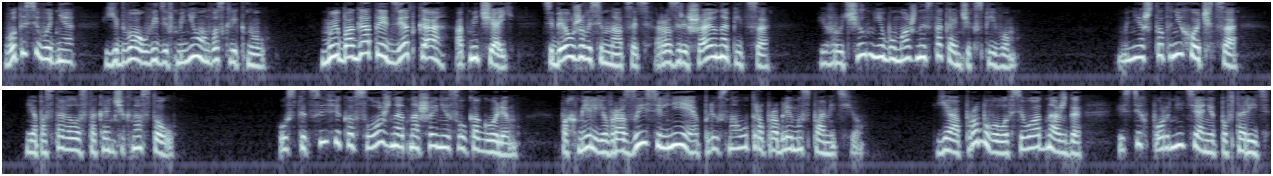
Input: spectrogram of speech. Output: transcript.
Вот и сегодня, едва увидев меня, он воскликнул. «Мы богатые, детка! Отмечай! Тебе уже восемнадцать, разрешаю напиться!» И вручил мне бумажный стаканчик с пивом. «Мне что-то не хочется!» Я поставила стаканчик на стол. У спецификов сложные отношения с алкоголем — Похмелье в разы сильнее, плюс на утро проблемы с памятью. Я пробовала всего однажды и с тех пор не тянет повторить.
